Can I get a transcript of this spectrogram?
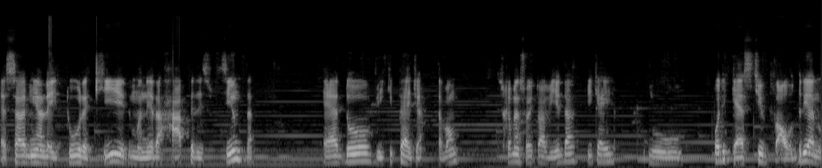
Essa é minha leitura aqui, de maneira rápida e sucinta, é do Wikipedia, tá bom? Deus que abençoe tua vida. Fique aí no podcast Valdriano.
